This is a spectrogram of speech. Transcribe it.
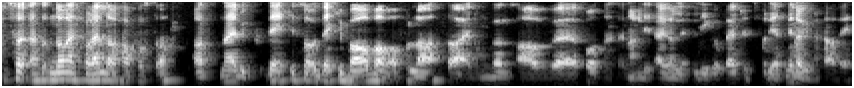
for, altså, når en forelder har forstått at nei, du, det, er så, det, er ikke bare bare å forlate en omgang av uh, Fortnite eller League of Legends fordi at middagen er ferdig,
